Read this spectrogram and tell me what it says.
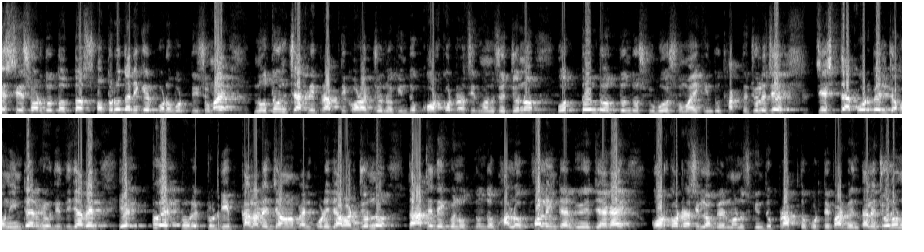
মাসের শেষ অর্ধ তথা সতেরো তারিখের পরবর্তী সময় নতুন চাকরি প্রাপ্তি করার জন্য কিন্তু কর্কট রাশির মানুষের জন্য অত্যন্ত অত্যন্ত শুভ সময় কিন্তু থাকতে চলেছে। চেষ্টা করবেন যখন ইন্টারভিউ দিতে যাবেন, একটু একটু একটু ডিপ কালারের জামা প্যান্ট পরে যাওয়ার জন্য, তাতে দেখবেন অত্যন্ত ভালো ফল ইন্টারভিউ এর জায়গায় কর্কট রাশি লগ্নের মানুষ কিন্তু প্রাপ্ত করতে পারবেন। তাহলে চলুন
